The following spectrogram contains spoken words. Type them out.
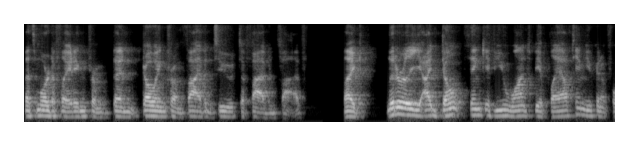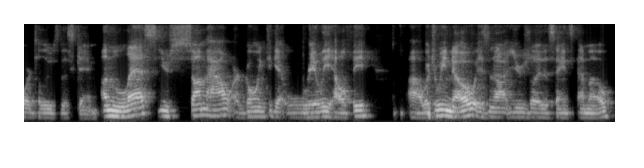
That's more deflating from than going from five and two to five and five. Like literally, I don't think if you want to be a playoff team, you can afford to lose this game unless you somehow are going to get really healthy, uh, which we know is not usually the Saints' mo.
